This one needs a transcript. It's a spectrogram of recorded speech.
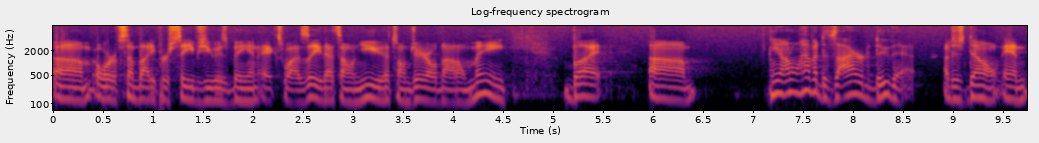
Um, or if somebody perceives you as being X, Y, Z, that's on you. That's on Gerald, not on me. But um, you know, I don't have a desire to do that. I just don't. And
